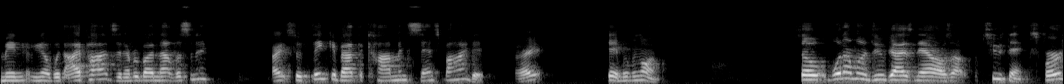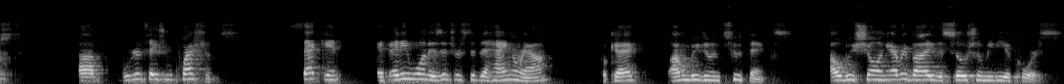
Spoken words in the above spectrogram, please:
I mean, you know, with iPods and everybody not listening. All right. So think about the common sense behind it. All right. Okay, moving on. So what I'm going to do, guys, now is uh, two things. First, uh, we're going to take some questions. Second, if anyone is interested to hang around, okay, I'm going to be doing two things. I will be showing everybody the social media course.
